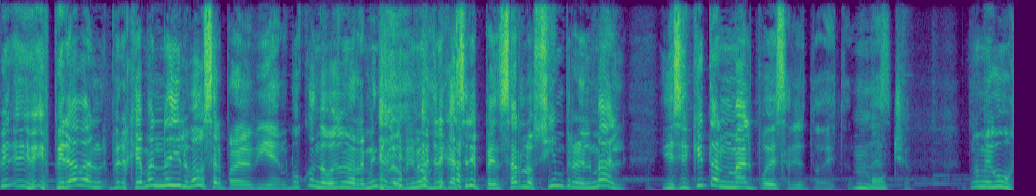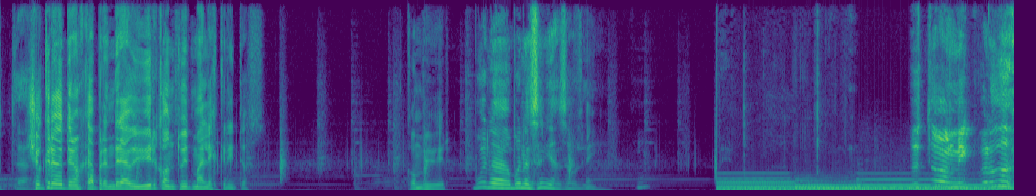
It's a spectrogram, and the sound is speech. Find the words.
eh, esperaban, pero es que además nadie lo va a usar para el bien. Vos cuando vas a una herramienta lo primero que tenés que hacer es pensarlo siempre en el mal. Y decir, ¿qué tan mal puede salir todo esto? ¿Entendés? Mucho. No me gusta. Yo creo que tenemos que aprender a vivir con tweets mal escritos. Convivir. Buena, buena enseñanza. Sí. No estaba en mi. Perdón.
